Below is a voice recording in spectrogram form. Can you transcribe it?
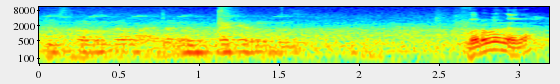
नोटीस काढून त्या फायदा घेऊन काय केलं नसतं. बरोबर आहे ना?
